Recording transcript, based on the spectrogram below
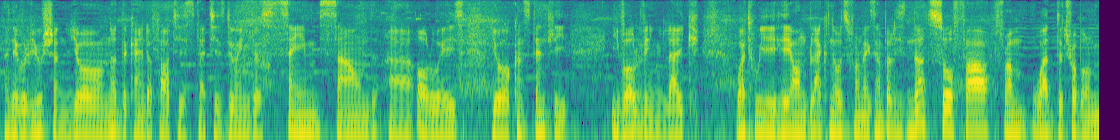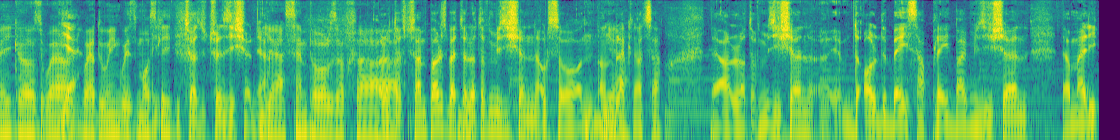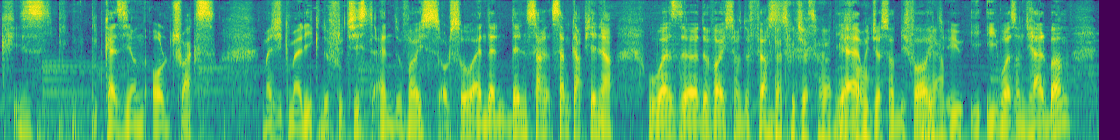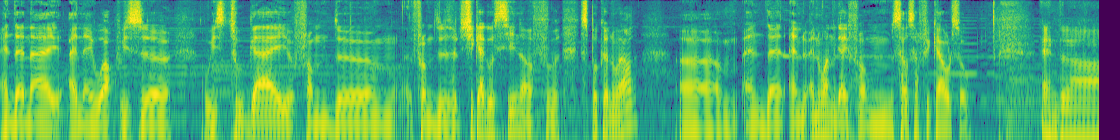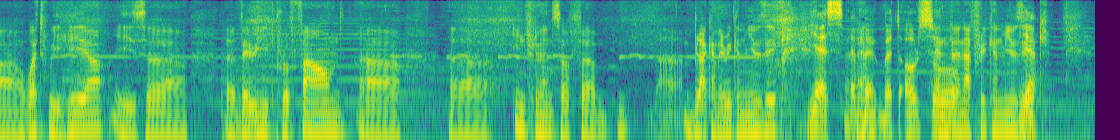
an evolution. You're not the kind of artist that is doing the same sound uh, always. You're constantly evolving. Like what we hear on Black Notes, for example, is not so far from what the Troublemakers were Yeah. were doing with It, mostly it was a transition, yeah. yeah, samples of uh, a lot of samples, but a lot of musicians also on, on Yeah. Black Notes. Huh? There are a lot of musicians. Uh, the, all the bass are played by musicians. The Malik is quasi on all tracks. Magic Malik, the flutist, and the voice also. And then, then Sam Karpienia, who was the, the voice of the first that we just heard. yeah, before. we just heard before. Yeah. It, he, he- was on the album, and then I and I work with uh, with two guys from the um, from the Chicago scene of uh, spoken word, um, and then and, and one guy from South Africa also. And uh, what we hear is uh, a very profound uh, influence of um, uh, Black American music Yes, uh, And- but, also and then African music. Yeah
